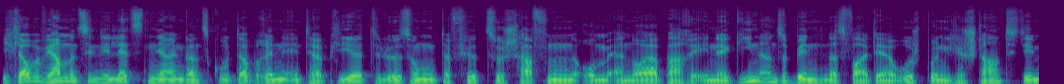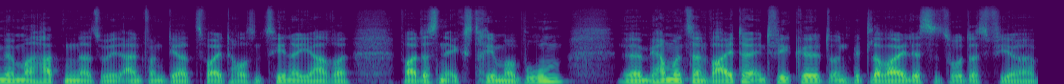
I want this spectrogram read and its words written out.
Ich glaube, wir haben uns in den letzten Jahren ganz gut darin etabliert, Lösungen dafür zu schaffen, um erneuerbare Energien anzubinden. Das war der ursprüngliche Start, den wir mal hatten. Also Anfang der 2010er Jahre war das ein extremer Boom. Äh, wir haben uns dann weiterentwickelt und mittlerweile ist es so, dass wir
